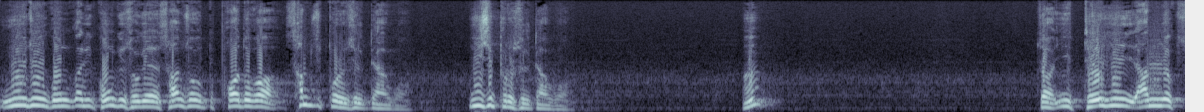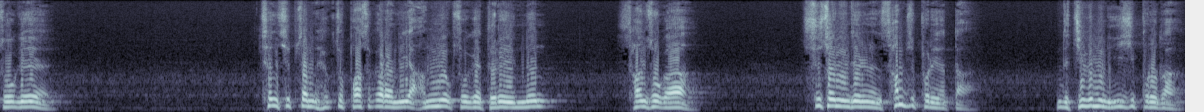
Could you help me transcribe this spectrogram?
우주 공간이 공기 속에 산소 포화도가 30%실 때하고 20%실 때하고 어? 자, 이 대기 압력 속에 1013 헥토파스칼이라는 이 압력 속에 들어있는 산소가 수천 년 전에는 30%였다. 근데 지금은 20%다.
